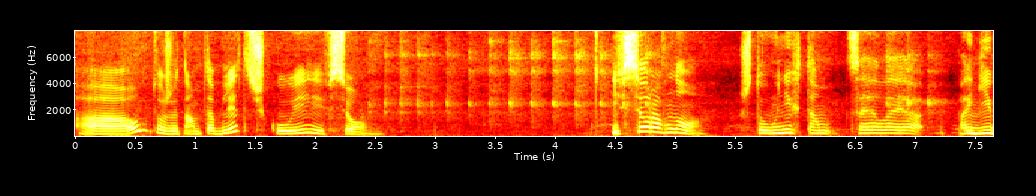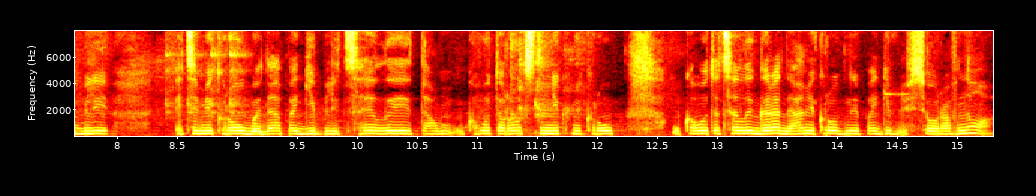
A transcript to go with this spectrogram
А он тоже там таблеточку и все. И все равно что у них там целая, погибли эти микробы, да, погибли целые, там у кого-то родственник микроб, у кого-то целые города микробные погибли, все равно.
